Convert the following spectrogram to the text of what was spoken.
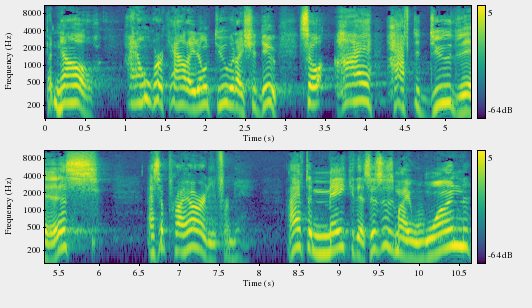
But no, I don't work out. I don't do what I should do. So I have to do this as a priority for me. I have to make this. This is my one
